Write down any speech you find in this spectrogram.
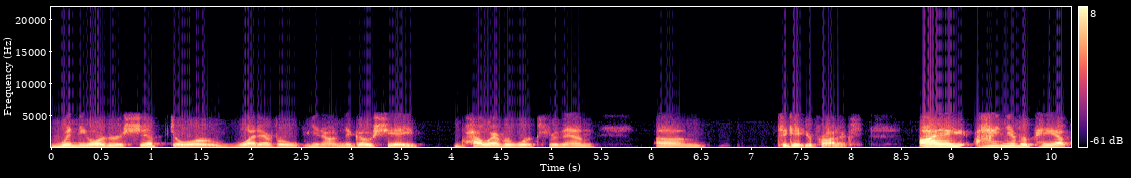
when the order is shipped or whatever you know negotiate however works for them. Um, to get your products. I I never pay up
